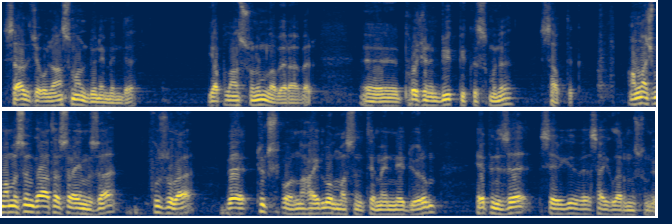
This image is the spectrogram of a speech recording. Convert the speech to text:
sadece o lansman döneminde yapılan sunumla beraber e, projenin büyük bir kısmını sattık. Anlaşmamızın Galatasaray'ımıza, Fuzul'a ve Türk sporuna hayırlı olmasını temenni ediyorum. Hepinize sevgi ve saygılarımı sunuyorum.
